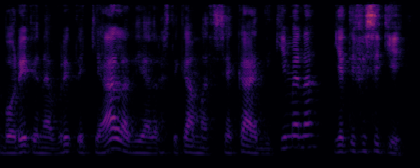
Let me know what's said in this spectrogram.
μπορείτε να βρείτε και άλλα διαδραστικά μαθησιακά αντικείμενα για τη φυσική.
